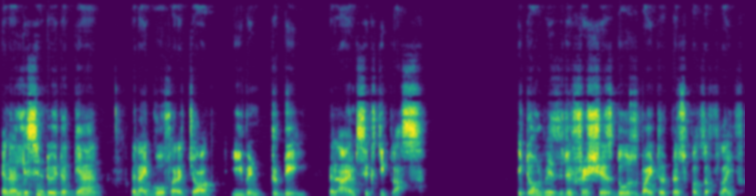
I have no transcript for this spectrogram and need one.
and I listen to it again when I go for a jog, even today when I am 60 plus. It always refreshes those vital principles of life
